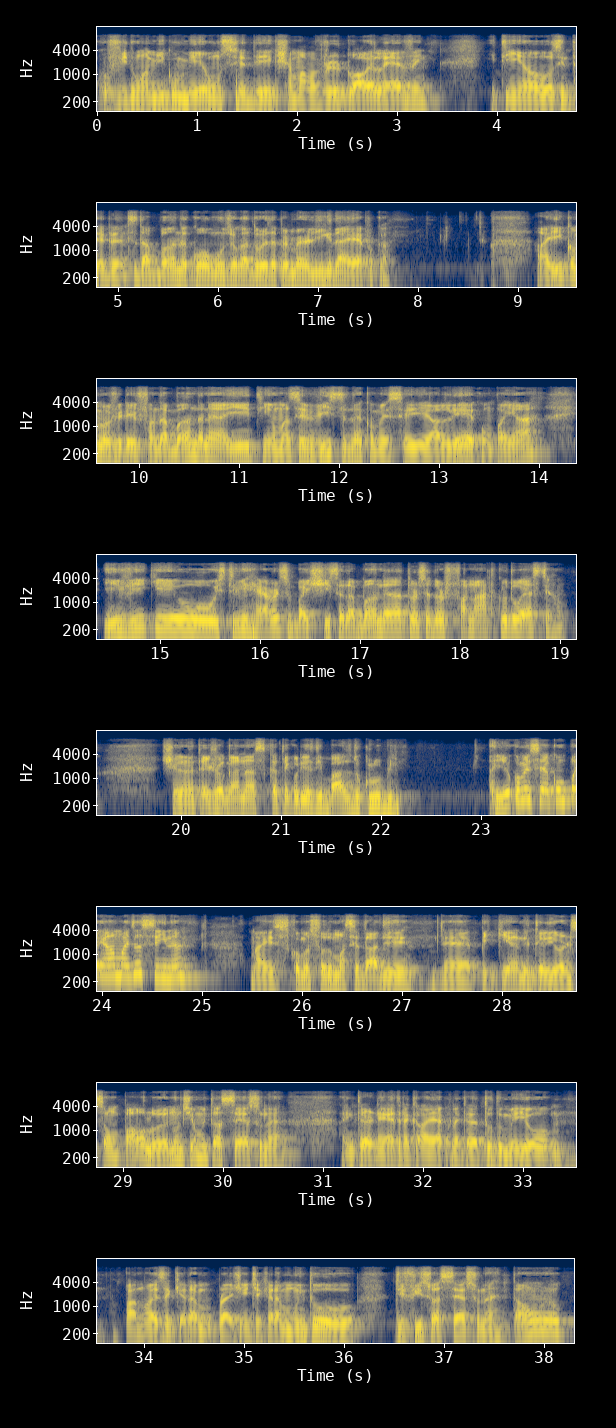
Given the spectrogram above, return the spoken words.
ouvi de um amigo meu um CD que chamava Virtual Eleven e tinha os integrantes da banda com alguns jogadores da Premier League da época. Aí, como eu virei fã da banda, né? Aí tinha umas revistas, né? Comecei a ler, acompanhar e vi que o Steve Harris, o baixista da banda, era torcedor fanático do West Ham, chegando até a jogar nas categorias de base do clube. Aí eu comecei a acompanhar mais assim, né? Mas como eu sou de uma cidade é, pequena do interior de São Paulo, eu não tinha muito acesso, né? A internet naquela época, né, que era tudo meio para nós aqui era pra gente aqui era muito difícil acesso, né? Então eu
